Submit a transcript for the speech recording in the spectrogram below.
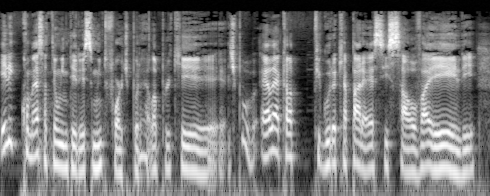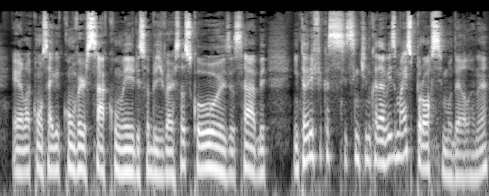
Ele começa a ter um interesse muito forte por ela, porque, tipo, ela é aquela figura que aparece e salva ele, ela consegue conversar com ele sobre diversas coisas, sabe? Então ele fica se sentindo cada vez mais próximo dela, né?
